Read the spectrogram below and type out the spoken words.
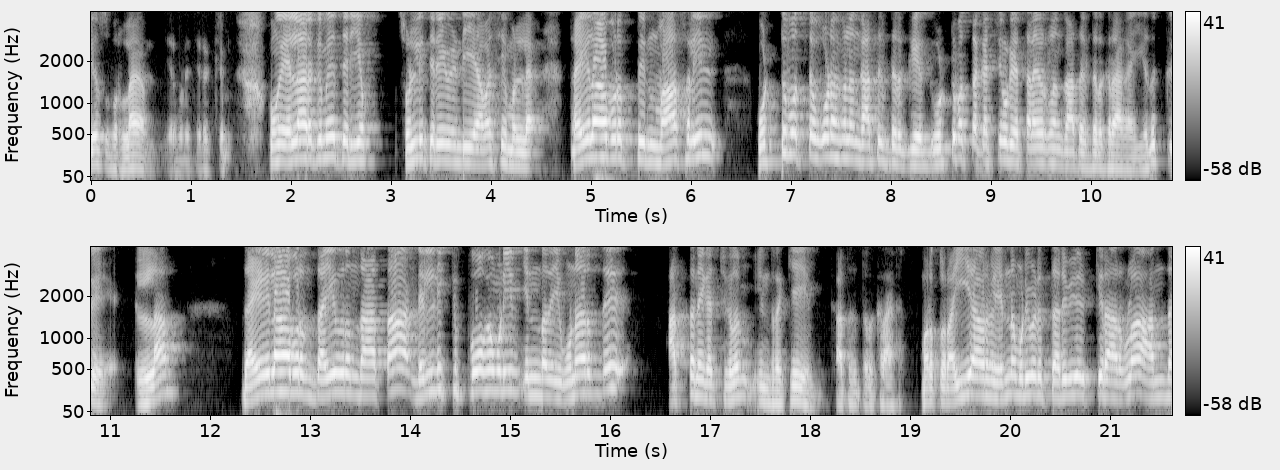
பேசுபொருளை ஏற்படுத்தியிருக்கு. உங்க எல்லாருக்குமே தெரியும் சொல்லி தெரிய வேண்டிய அவசியம் அல்ல தைலாபுரத்தின் வாசலில் ஒட்டுமொத்த ஊடகங்களும் காத்துக்கிட்டு இருக்கு. ஒட்டுமொத்த கட்சியினுடைய தலைவர்களும் காத்துக்கிட்டு இருக்கிறாங்க. எதுக்கு? எல்லாம் தைலாபுரம் தயவு இருந்தா தான் டெல்லிக்கு போக முடியும் என்பதை உணர்ந்து அத்தனை கட்சிகளும் இன்றைக்கு காத்துக்கிட்டு இருக்கிறாங்க மருத்துவர் ஐயா அவர்கள் என்ன முடிவெடுத்து அறிவிக்கிறார்களோ அந்த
